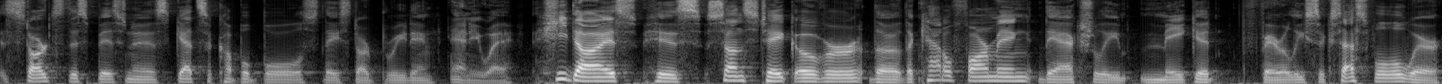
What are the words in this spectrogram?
starts this business, gets a couple bulls, they start breeding. Anyway, he dies, his sons take over the the cattle farming. They actually make it fairly successful where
